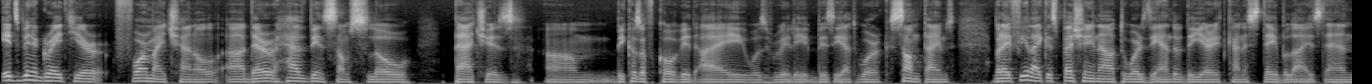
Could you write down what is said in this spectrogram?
it's been a great year for my channel. Uh, there have been some slow patches um, because of COVID. I was really busy at work sometimes, but I feel like especially now towards the end of the year, it kind of stabilized and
